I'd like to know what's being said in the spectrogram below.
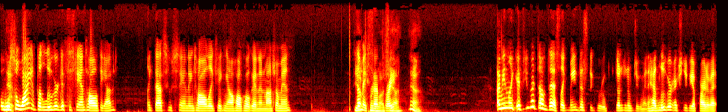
Well, Yeah. so why? But Luger gets to stand tall at the end. Like that's who's standing tall, like taking out Hulk Hogan and Macho Man. Yep, makes sense, much. right? Yeah, yeah. I mean, like if you had done this, like made this the group Dungeon of Doom, and had Luger actually be a part of it,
